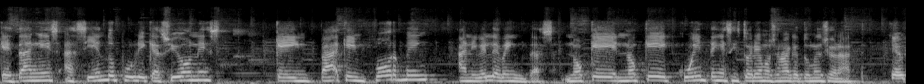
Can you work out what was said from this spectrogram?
que están es haciendo publicaciones que, que informen a nivel de ventas, no que, no que cuenten esa historia emocional que tú mencionaste. Qué,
